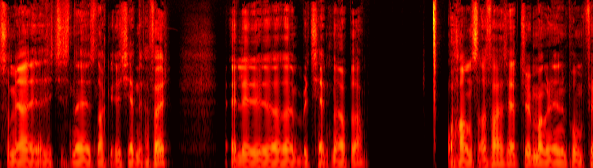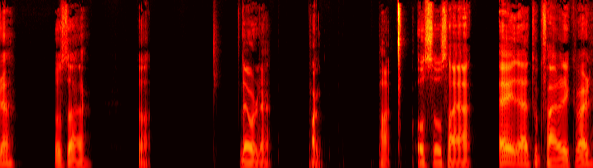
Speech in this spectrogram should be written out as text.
Som jeg ikke kjenner fra før. Eller har blitt kjent med der oppe, da. Og han sa altså, jeg tror det mangler en pommes frites. Og så sa jeg ja, det ordner jeg. Pang. Pang. Og så sa jeg Hei, jeg tok feil likevel.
